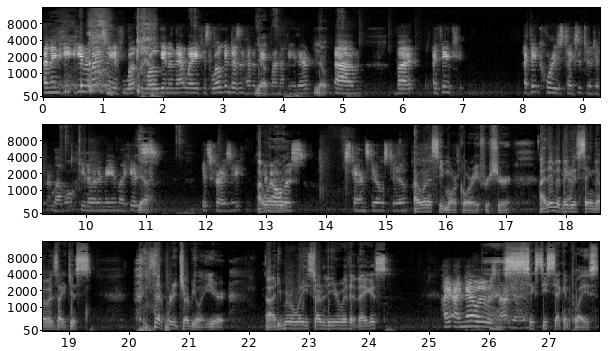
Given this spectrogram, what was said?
I mean, he, he reminds me of Lo- Logan in that way because Logan doesn't have a Yep. big run up either. No. Um, but I think I think Corey just takes it to a different level. You know what I mean? Like it's it's crazy. I and all those standstills too. I want to see more Corey for sure. I think the biggest thing though is like just he's had a pretty turbulent year. Uh, do you remember what he started the year with at Vegas? I, I know it was not good. Sixty second place.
